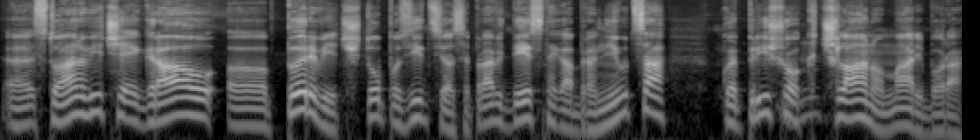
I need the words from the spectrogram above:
Uh, Stojanovič je igral uh, prvič to pozicijo, se pravi desnega branilca, ko je prišel Mhm. k članom Maribora.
